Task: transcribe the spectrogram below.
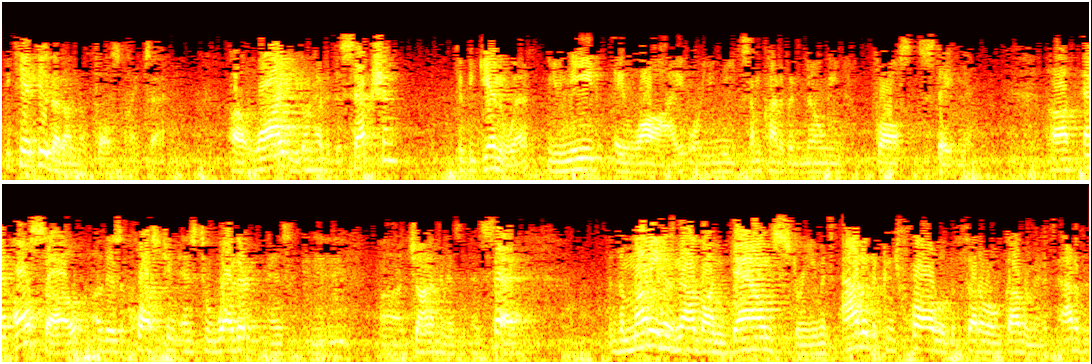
You can't do that under the False Claims Act. Uh, why? You don't have a deception to begin with. You need a lie or you need some kind of a knowing false statement. Uh, and also, uh, there's a question as to whether, as uh, Jonathan has, has said, the money has now gone downstream. It's out of the control of the federal government. It's out of the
